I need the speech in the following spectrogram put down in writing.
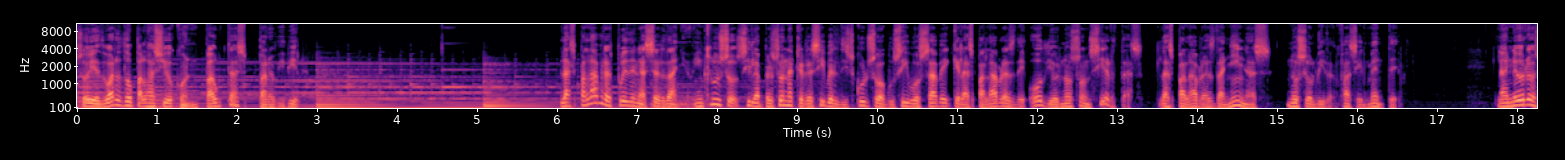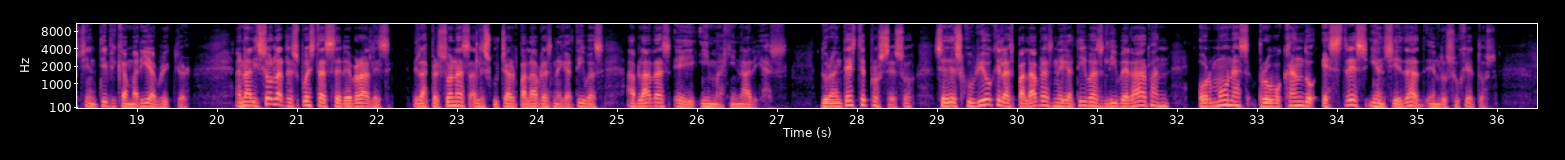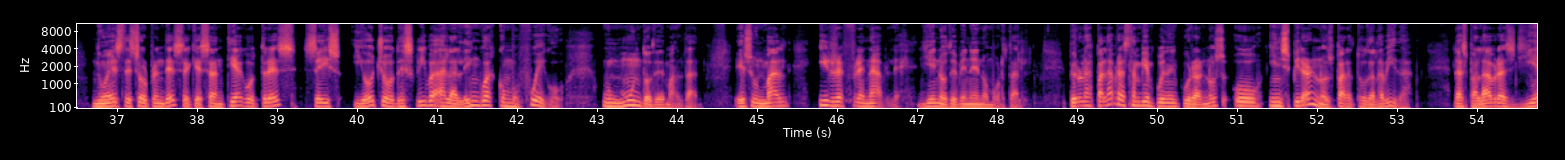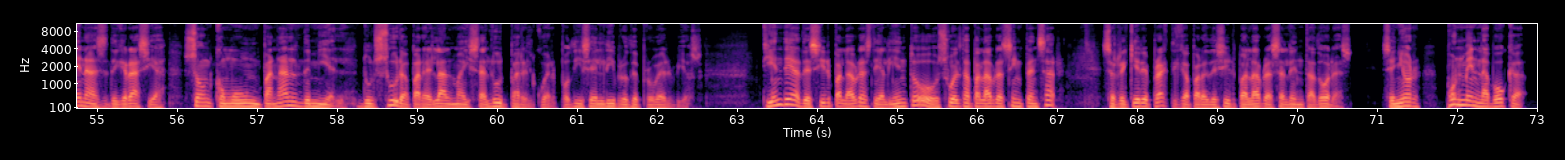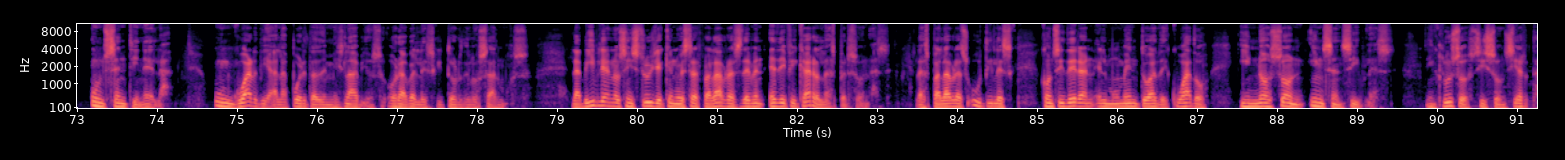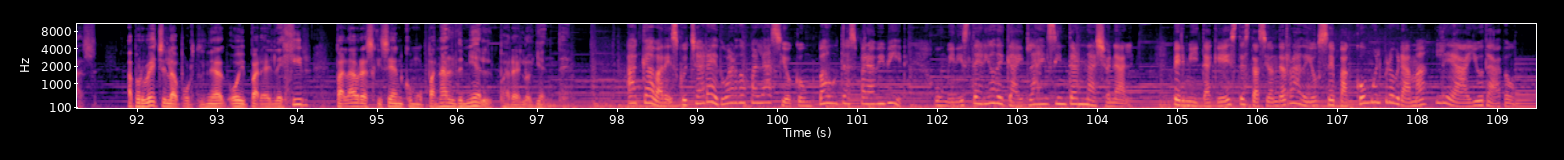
Soy Eduardo Palacio con Pautas para Vivir. Las palabras pueden hacer daño, incluso si la persona que recibe el discurso abusivo sabe que las palabras de odio no son ciertas. Las palabras dañinas no se olvidan fácilmente. La neurocientífica María Richter analizó las respuestas cerebrales de las personas al escuchar palabras negativas habladas e imaginarias. Durante este proceso se descubrió que las palabras negativas liberaban hormonas provocando estrés y ansiedad en los sujetos. No es de sorprenderse que Santiago 3, 6 y 8 describa a la lengua como fuego, un mundo de maldad. Es un mal irrefrenable, lleno de veneno mortal. Pero las palabras también pueden curarnos o inspirarnos para toda la vida. Las palabras llenas de gracia son como un panal de miel, dulzura para el alma y salud para el cuerpo, dice el libro de Proverbios. Tiende a decir palabras de aliento o suelta palabras sin pensar. Se requiere práctica para decir palabras alentadoras. Señor, ponme en la boca un centinela, un guardia a la puerta de mis labios, oraba el escritor de los Salmos. La Biblia nos instruye que nuestras palabras deben edificar a las personas. Las palabras útiles consideran el momento adecuado y no son insensibles, incluso si son ciertas. Aproveche la oportunidad hoy para elegir palabras que sean como panal de miel para el oyente. Acaba de escuchar a Eduardo Palacio con Pautas para Vivir, un ministerio de Guidelines International. Permita que esta estación de radio sepa cómo el programa le ha ayudado.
